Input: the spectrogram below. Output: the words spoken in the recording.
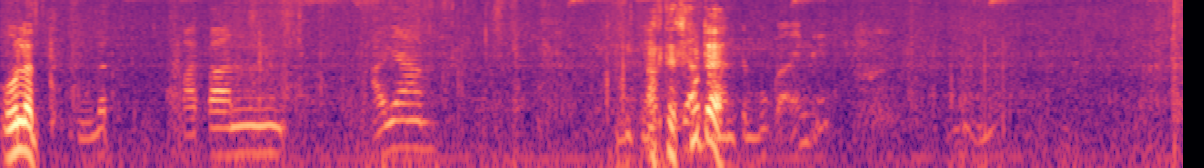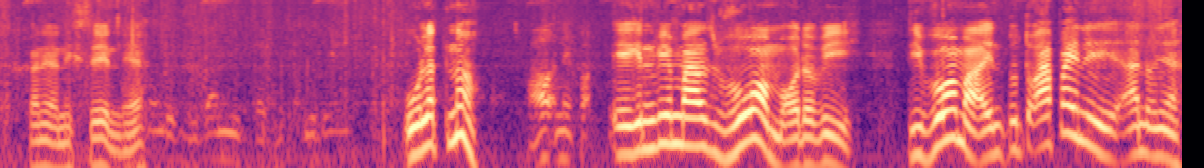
ulet. ulet makan ayam. Bikin Ach, das Futter? Kann ja nicht sehen, ja. Ulet no? Oh, Pak. Irgendwie mal Wurm oder wie? Die Würmer, in- untuk apa ini anunya?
